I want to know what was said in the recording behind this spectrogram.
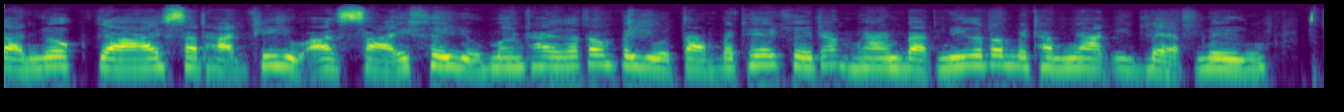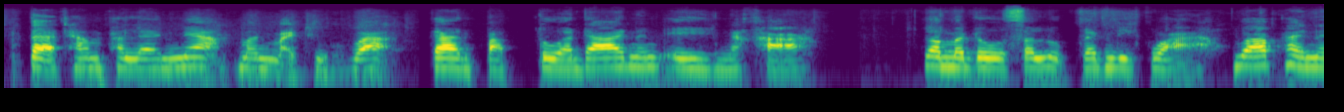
การโยกย้ายสถานที่อยู่อาศัยเคยอยู่เมืองไทยก็ต้องไปอยู่ต่างประเทศเคยทำงานแบบนี้ก็ต้องไปทำงานอีกแบบหนึง่งแต่ทำพลันเนี่ยมันหมายถึงว่าการปรับตัวได้นั่นเองนะคะ เรามาดูสรุปกันดีกว่า ว่าภายใน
